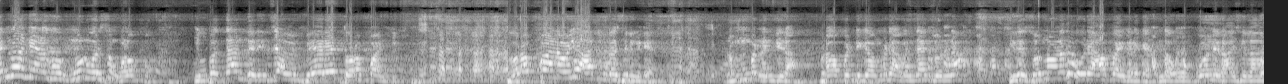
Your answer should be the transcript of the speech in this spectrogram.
என்னன்னு எனக்கு ஒரு மூணு வருஷம் குழப்பம் இப்பதான் தெரிஞ்சு அவன் பேரே துறப்பாண்டி. துறப்பான வழி ஆர்டி பேசுறது கிடையாது. ரொம்ப நன்றிடா. ப்ராப்பர்ட்டி கம்பெனி அவன் தான் சொன்னான். இதை சொன்னோன்னே ஒரே ஆப்பாய் கிடக்க இந்த உன் போனே ராசி இல்லாத.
